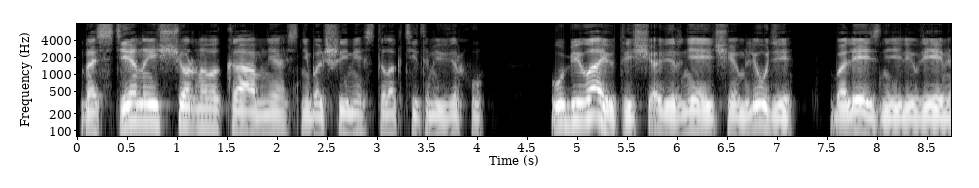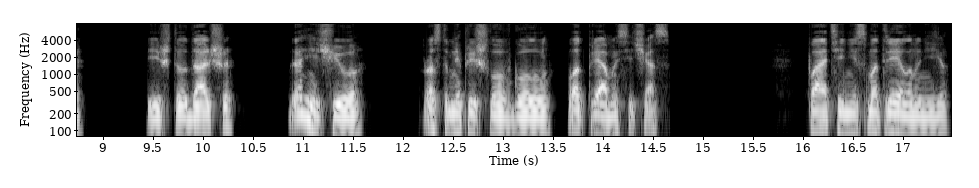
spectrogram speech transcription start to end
на стены из черного камня с небольшими сталактитами вверху. Убивают еще вернее, чем люди, болезни или время. И что дальше? Да ничего, просто мне пришло в голову, вот прямо сейчас. Пати не смотрела на нее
